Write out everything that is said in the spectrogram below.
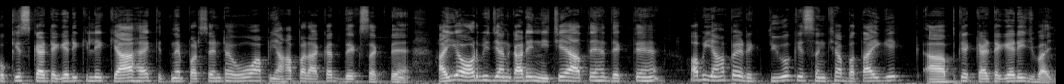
वो किस कैटेगरी के लिए क्या है, कितने परसेंट है, वो आप यहाँ पर आकर देख सकते हैं। आइए और भी जानकारी नीचे आते हैं, देखते हैं। अब यहाँ पे रिक्तियों की संख्या बताई गई आपके कैटेगरीज वाइज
